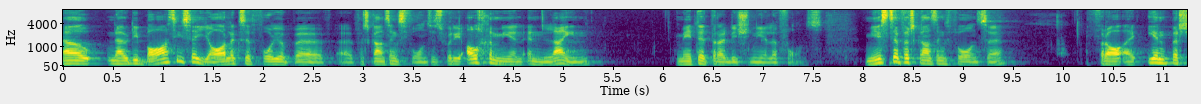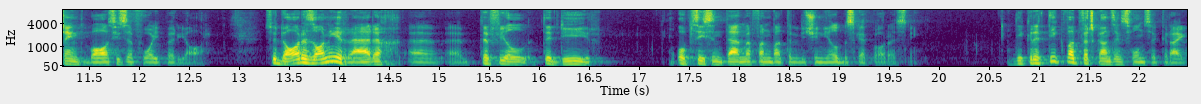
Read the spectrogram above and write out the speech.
Nou nou die basiese jaarlikse fooi op 'n uh, uh, verskansingsfonds is vir die algemeen in lyn met 'n tradisionele fonds. Meeste verskansingsfondse vra 'n 1% basiese fooi per jaar. So daar is daar nie regtig uh, uh, te veel te duur opsies in terme van wat tradisioneel beskikbaar is nie. Die kritiek wat verskansingsfondse kry,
